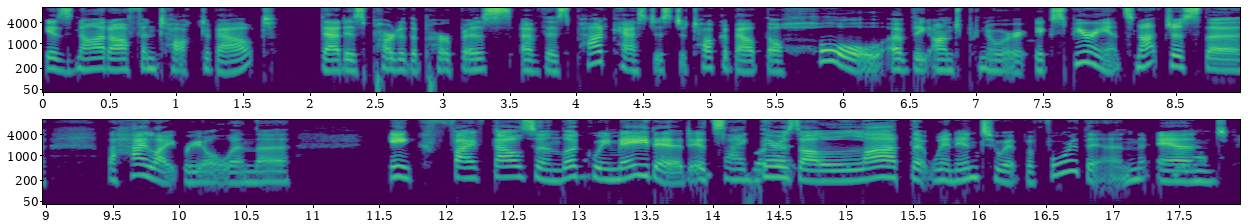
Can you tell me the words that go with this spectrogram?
is not often talked about that is part of the purpose of this podcast is to talk about the whole of the entrepreneur experience not just the the highlight reel and the Inc. 5000 look we made it it's like right. there's a lot that went into it before then and a yeah.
